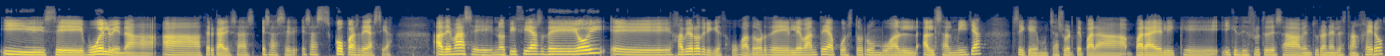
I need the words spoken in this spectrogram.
y se vuelven a, a acercar esas, esas, esas copas de Asia. Además, eh, noticias de hoy, eh, Javier Rodríguez, jugador de Levante, ha puesto rumbo al, Salmilla, así que mucha suerte para, para él y que, y que, disfrute de esa aventura en el extranjero.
